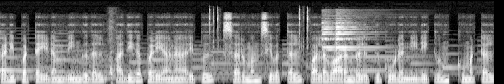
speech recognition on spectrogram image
கடிப்பட்ட இடம் வீங்குதல் அதிகப்படியான அரிப்பு சருமம் சிவத்தல் பல வாரங்களுக்கு கூட நீடிக்கும் குமட்டல்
